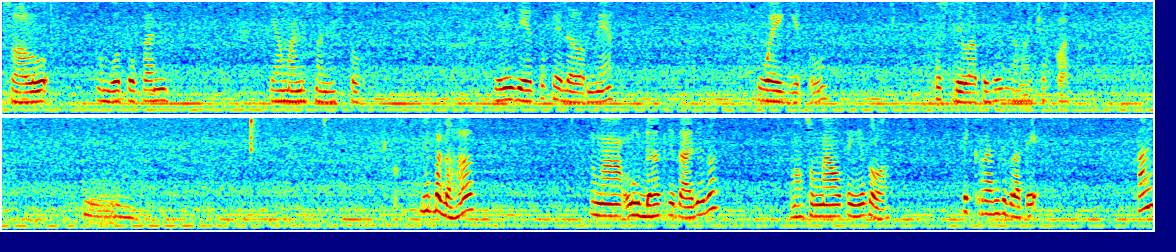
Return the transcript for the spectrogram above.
selalu membutuhkan yang manis-manis tuh. Jadi dia tuh kayak dalamnya kue gitu terus dilapisin sama coklat. Hmm. ini padahal kena ludah kita aja tuh langsung melting gitu loh. Tapi keren sih berarti. Kan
